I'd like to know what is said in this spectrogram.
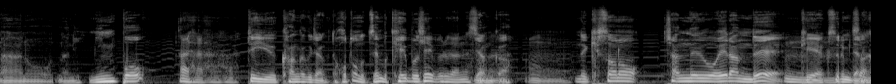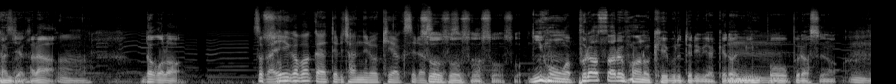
あの何？民放？はいはいはいはい。っていう感覚じゃなくてほとんど全部ケーブルケーブルだねやんか。そうだねでそのチャンネルを選んでうん契約するみたいな感じやから。だからそうか映画ばっかやってるチャンネルを契約するそうそうそうそうそう。日本はプラスアルファのケーブルテレビやけどうん。民放プラスの。うん。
